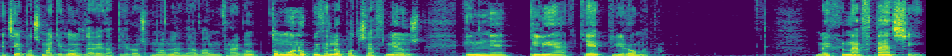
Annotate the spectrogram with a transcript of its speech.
έτσι, από τους Μακεδόνους δηλαδή θα πληρώσουν όλα, δεν θα βάλουν φράγκο. Το μόνο που ήθελα από τους Αθηναίους είναι πλοία και πληρώματα. Μέχρι να φτάσει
